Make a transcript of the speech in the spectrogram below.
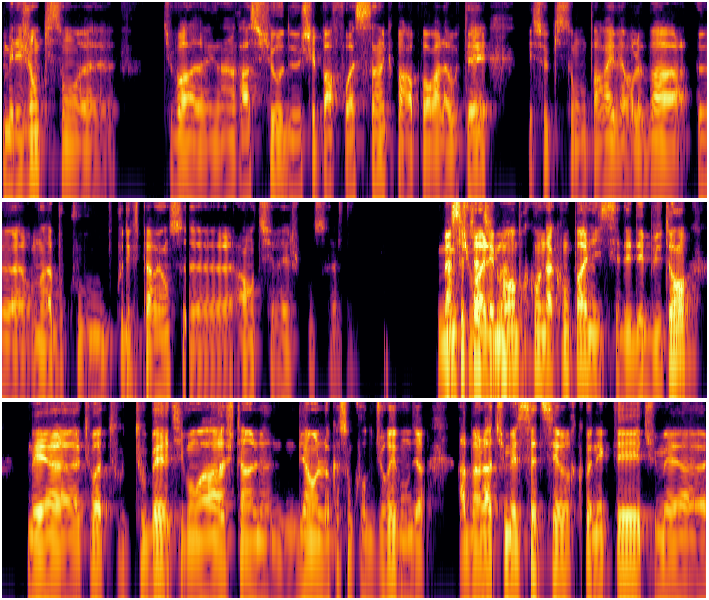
Mais les gens qui sont, euh, tu vois, un ratio de, je sais pas, x5 par rapport à la hauteur, et ceux qui sont pareil vers le bas, eux, euh, on en a beaucoup, beaucoup d'expérience euh, à en tirer, je pense. Ah, Même, c'est tu vois, les membres qu'on accompagne, c'est des débutants, mais euh, tu vois, tout, tout bête, ils vont acheter un bien en location courte durée, ils vont dire Ah ben là, tu mets cette serrure connectée, tu mets, euh,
